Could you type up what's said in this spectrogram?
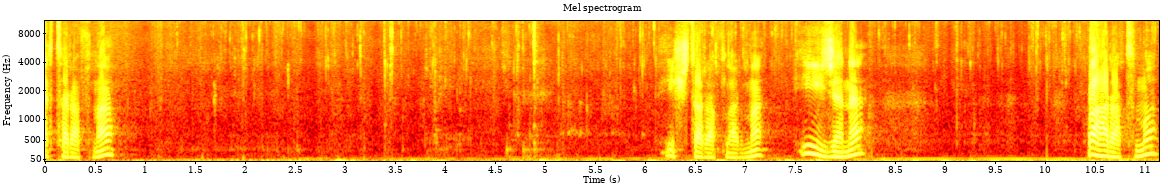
her tarafına iç taraflarına iyicene baharatımı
